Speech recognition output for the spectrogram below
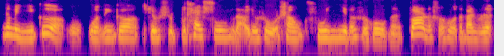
那么一个，我我那个就是不太舒服的，就是我上初一的时候，我们初二的时候，我的班主任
